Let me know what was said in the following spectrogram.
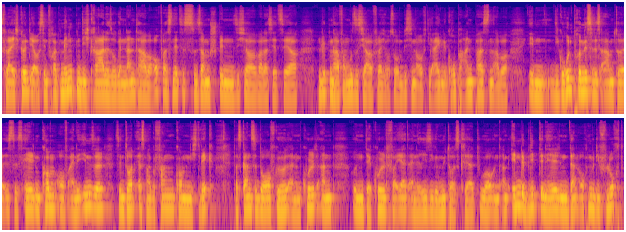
Vielleicht könnt ihr aus den Fragmenten, die ich gerade so genannt habe, auch was Nettes zusammenspinnen. Sicher war das jetzt sehr lückenhaft. Man muss es ja vielleicht auch so ein bisschen auf die eigene Gruppe anpassen. Aber eben die Grundprämisse des Abenteuers ist, dass Helden kommen auf eine Insel, sind dort erstmal gefangen, kommen nicht weg. Das ganze Dorf gehört einem Kult an und der Kult verehrt eine riesige Mythos-Kreatur. Und am Ende blieb den Helden dann auch nur die Flucht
